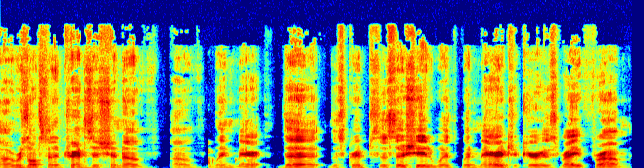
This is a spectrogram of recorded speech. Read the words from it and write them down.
uh, results in a transition of of when mar- the the scripts associated with when marriage occurs, right? From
